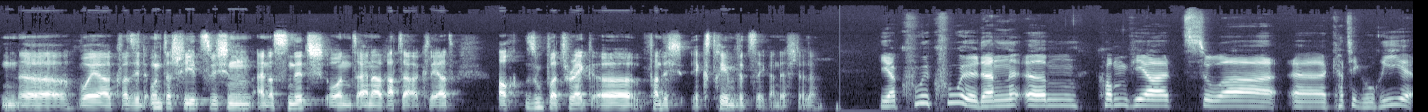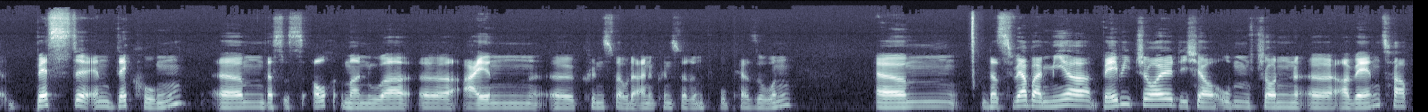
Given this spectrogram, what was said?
in, äh, wo er quasi den Unterschied zwischen einer Snitch und einer Ratte erklärt. Auch super Track, äh, fand ich extrem witzig an der Stelle. Ja, cool, cool. Dann ähm, kommen wir zur äh, Kategorie Beste Entdeckung. Ähm, das ist auch immer nur äh, ein äh, Künstler oder eine Künstlerin pro Person. Ähm, das wäre bei mir Baby Joy, die ich ja oben schon äh, erwähnt habe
